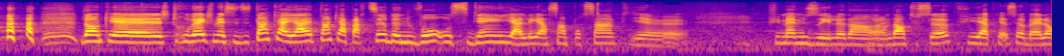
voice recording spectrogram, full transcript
Donc, euh, je trouvais que je me suis dit, tant qu'à y être, tant qu'à partir de nouveau, aussi bien y aller à 100 puis, euh, puis m'amuser dans, dans, tout ça. Puis après ça, ben là,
